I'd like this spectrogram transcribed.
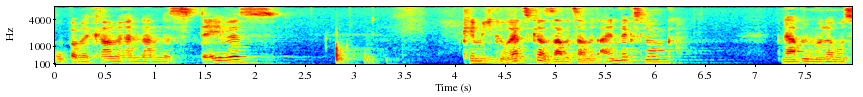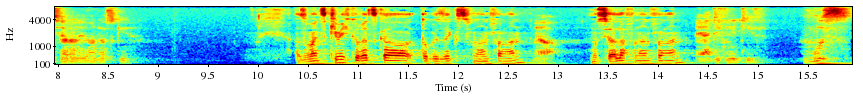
Upamecano, Hernandez, Davis, Kimmich, Goretzka, Sabitzer mit Einwechslung, Gnabry, Müller, Musiala, Lewandowski. Also meinst du Kimmich Goretzka Doppel 6 von Anfang an? Ja, Musiala von Anfang an? ja, definitiv. Muss.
